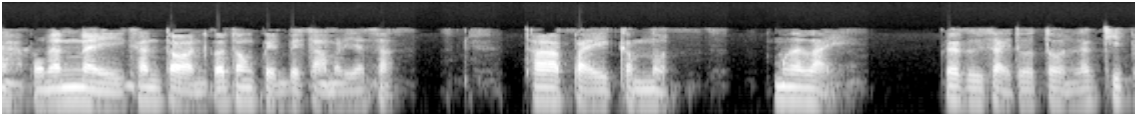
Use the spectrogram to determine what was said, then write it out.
อ่าเพราะฉะนั้นในขั้นตอนก็ต้องเป็นไปตามอริยสัจถ้าไปกำหนดเมื่อไหร่ ก็คือใส่ตัวตนแล้วคิดไป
